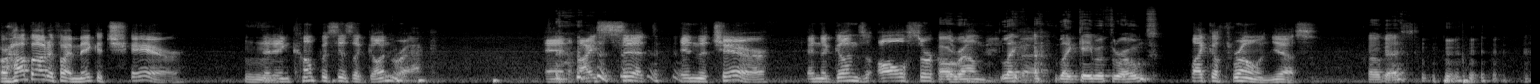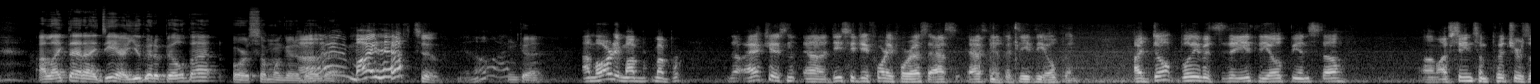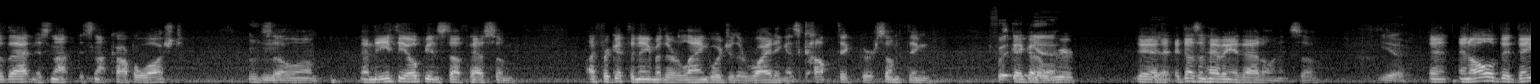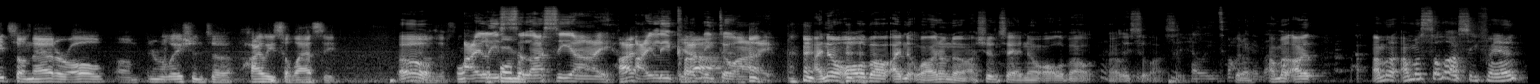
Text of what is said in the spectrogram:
Or how about if I make a chair Mhm. that encompasses a gun rack, and I sit in the chair, and the guns all circle All right. around me, like back. like Game of Thrones. like a throne. Yes. Okay. I like that idea. Are you going to build that, or is someone going to build it? I that? might have to. You know, I, Okay. I'm already my my. No, actually, it's uh, DCG 44S ask, asking if it's Ethiopian. I don't believe it's the Ethiopian stuff. Um, I've seen some pictures of that, and it's not it's not copper washed. Mhm. So, um, and the Ethiopian stuff has some. I forget the name of their language or their writing. It's Coptic or something. For- It's got yeah, a weird. Yeah, Yeah. It, it doesn't have any of that on it. So, yeah. and and all of the dates on that are all um, in relation to Haile Selassie. Oh, the for- the Haile former- Selassie I, I- Haile yeah. Cognito I. I know all about. I know. Well, I don't know. I shouldn't say I know all about Haile Selassie. hell are you But talking I'm, about? I'm a I, I'm a I'm a Selassie fan.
